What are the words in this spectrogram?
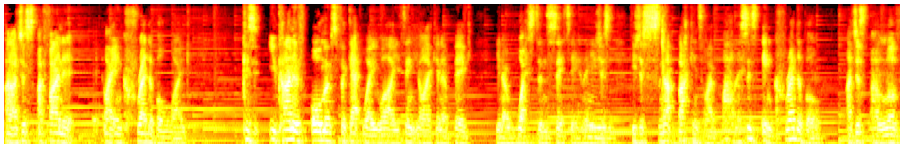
and I just I find it like incredible, like because you kind of almost forget where you are. You think you're like in a big, you know, Western city, and then you Mm. just you just snap back into like, wow, this is incredible. I just I love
